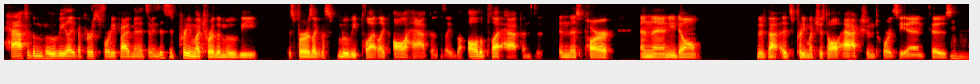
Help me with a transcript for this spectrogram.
half of the movie, like the first 45 minutes. I mean, this is pretty much where the movie, as far as like this movie plot, like all happens. Like the, all the plot happens in this part, and then you don't there's not it's pretty much just all action towards the end because mm-hmm.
